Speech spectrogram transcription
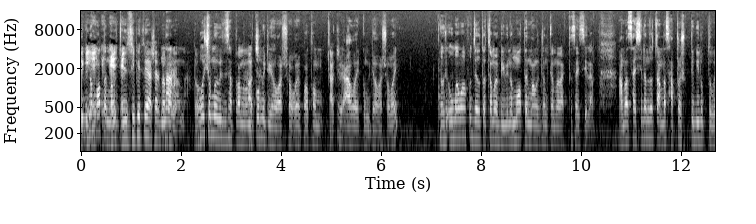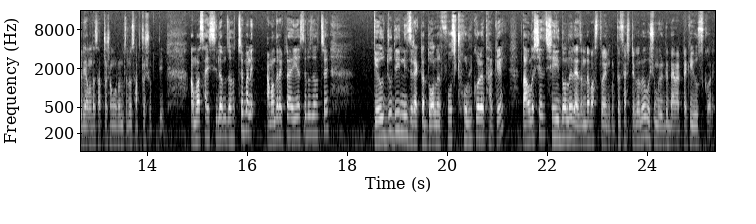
বিভিন্ন এ- মতের এ- মানুষজন- NCP তে আসার ব্যাপারে? না না বৈষম্য বিরোধী ছাত্র আন্দোলন আচ্ছা। কমিটি হওয়ার সময় প্রথম আচ্ছা। আহ্বায়ক কমিটি হওয়ার সময় উমা মাহফুজ যেহেতু হচ্ছে আমরা বিভিন্ন মতের মানুষজনকে আমরা রাখতে চাইছিলাম। আমরা চাইছিলাম যে হচ্ছে আমরা ছাত্র শক্তি বিলুপ্ত করি, আমাদের ছাত্র সংগঠন ছিল ছাত্র শক্তি আমরা চাইছিলাম যে হচ্ছে মানে আমাদের একটা ইয়ে ছিল যে হচ্ছে কেউ যদি নিজের একটা দলের পোস্ট হোল্ড করে থাকে, তাহলে সে সেই দলের এজেন্ডা বাস্তবায়ন করতে চেষ্টা করবে বৈষম্য বিরোধী ব্যানারটাকে ইউজ করে।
